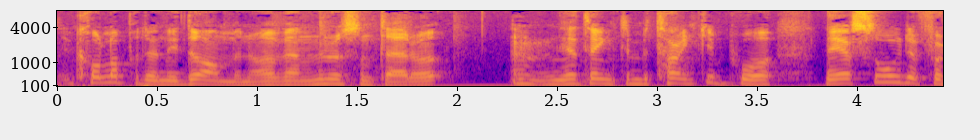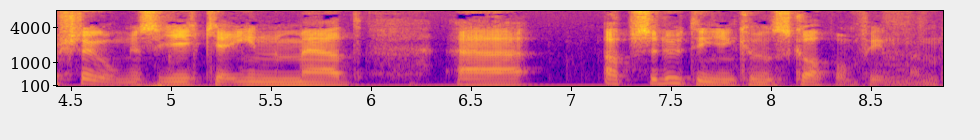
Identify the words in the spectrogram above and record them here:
jag kollade på den idag med några vänner och sånt där. Och jag tänkte med tanke på, när jag såg det första gången så gick jag in med uh, absolut ingen kunskap om filmen.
